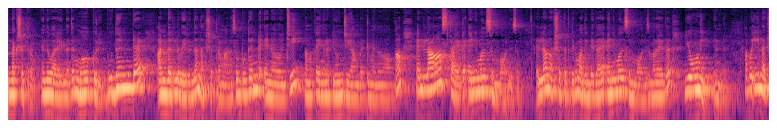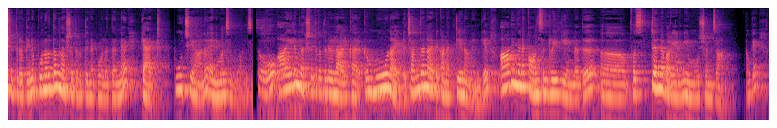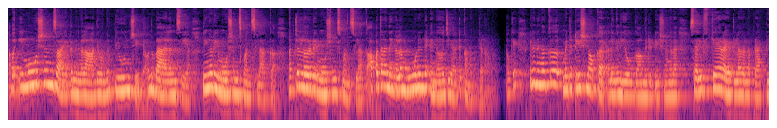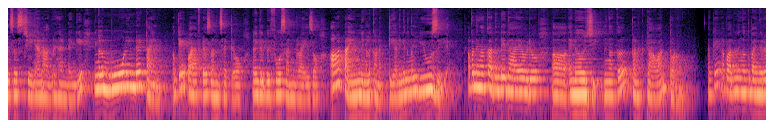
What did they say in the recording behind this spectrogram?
നക്ഷത്രം എന്ന് പറയുന്നത് മേർക്കുരി ബുധന്റെ അണ്ടറിൽ വരുന്ന നക്ഷത്രമാണ്. സോ ബുധന്റെ എനർജി നമുക്ക് എങ്ങനെ ട്യൂൺ ചെയ്യാൻ പറ്റുമെന്ന് നോക്കാം. ആൻഡ് ലാസ്റ്റായിട്ട് എനിമൽ സിംബോളിസം എല്ലാ നക്ഷത്രത്തിനും അതിന്റെതായ എനിമൽ സിംബോളിസം അതായത് യോനി ഉണ്ട്. അപ്പോൾ ഈ നക്ഷത്രത്തിന് പുണർദം നക്ഷത്രത്തിനെ പോലെ തന്നെ കാറ്റ് പൂച്ചയാണ് അനിമൽ സിംബോളിസം സോ ആയിലും നക്ഷത്രത്തിലുള്ള ആൾക്കാർക്ക് മൂണായിട്ട് ചന്ദ്രനായിട്ട് കണക്ട് ചെയ്യണമെങ്കിൽ ആദ്യം തന്നെ കോൺസെൻട്രേറ്റ് ചെയ്യേണ്ടത് ഫസ്റ്റ് തന്നെ പറയുകയാണെങ്കിൽ ഇമോഷൻസ് ആണ്. ഓക്കെ അപ്പോൾ ഇമോഷൻസ് ആയിട്ട് നിങ്ങൾ ആദ്യം ഒന്ന് ട്യൂൺ ചെയ്യുക ഒന്ന് ബാലൻസ് ചെയ്യുക. നിങ്ങളുടെ ഇമോഷൻസ് മനസ്സിലാക്കുക. മറ്റുള്ളവരുടെ ഇമോഷൻസ് മനസ്സിലാക്കുക. അപ്പോൾ തന്നെ നിങ്ങൾ മൂണിന്റെ എനർജി ആയിട്ട് കണക്റ്റഡ് ആവും. ഓക്കെ പിന്നെ നിങ്ങൾക്ക് മെഡിറ്റേഷനൊക്കെ അല്ലെങ്കിൽ യോഗ മെഡിറ്റേഷൻ അങ്ങനെ സെൽഫ് കെയർ ആയിട്ടുള്ള വല്ല പ്രാക്ടീസസ് ചെയ്യാൻ ആഗ്രഹം ഉണ്ടെങ്കിൽ നിങ്ങൾ മൂണിന്റെ ടൈം ഓക്കെ ഇപ്പോൾ ആഫ്റ്റർ സൺസെറ്റോ അല്ലെങ്കിൽ ബിഫോർ സൺറൈസോ ആ ടൈം നിങ്ങൾ കണക്ട് ചെയ്യുക അല്ലെങ്കിൽ നിങ്ങൾ യൂസ് ചെയ്യുക. അപ്പം നിങ്ങൾക്ക് അതിന്റെതായ ഒരു എനർജി നിങ്ങൾക്ക് കണക്റ്റ് ആവാൻ തുടങ്ങും. ഓക്കെ അപ്പോൾ അത് നിങ്ങൾക്ക് ഭയങ്കര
